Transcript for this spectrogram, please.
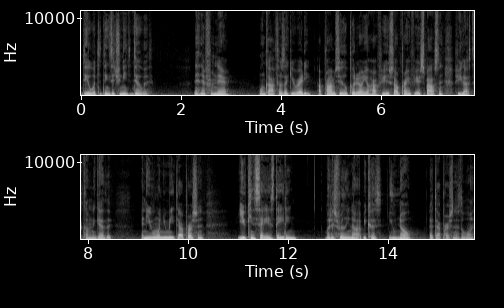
Deal with the things that you need to deal with. And then from there, when God feels like you're ready, I promise you, He'll put it on your heart for you to start praying for your spouse and for you guys to come together. And even when you meet that person, you can say it's dating, but it's really not because you know that that person is the one.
